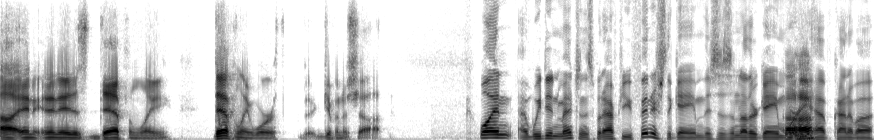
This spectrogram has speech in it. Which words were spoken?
uh, and and it is definitely definitely worth giving a shot. Well, and we didn't mention this, but after you finish the game, this is another game where uh-huh. you have kind of a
